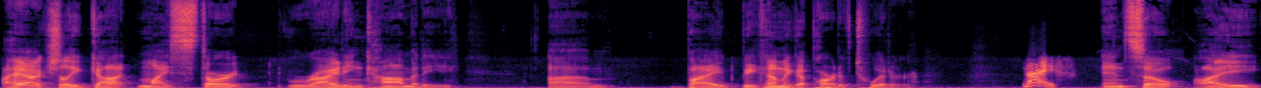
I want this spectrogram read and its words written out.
I actually got my start writing comedy um, by becoming a part of Twitter. Nice. And so I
